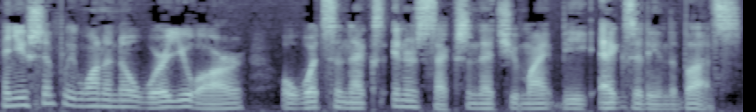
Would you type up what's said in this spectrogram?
and you simply want to know where you are or what's the next intersection that you might be exiting the bus.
